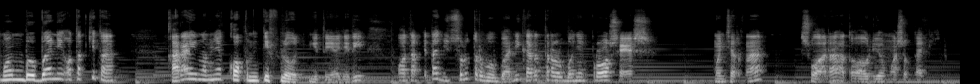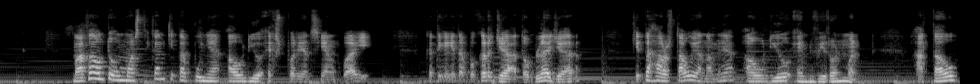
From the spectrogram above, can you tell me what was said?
membebani otak kita karena yang namanya cognitive load gitu ya. Jadi otak kita justru terbebani karena terlalu banyak proses mencerna suara atau audio masuk tadi. Maka untuk memastikan kita punya audio experience yang baik ketika kita bekerja atau belajar, kita harus tahu yang namanya audio environment atau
